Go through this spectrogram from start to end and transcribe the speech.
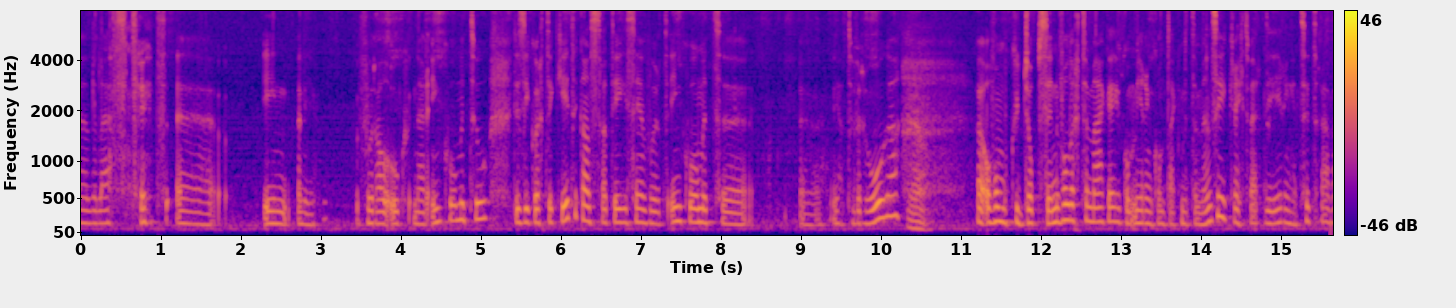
uh, de laatste tijd. Uh, allez, vooral ook naar inkomen toe. Dus die korte keten kan strategisch zijn voor het inkomen te, uh, ja, te verhogen. Ja. Of om je job zinvoller te maken. Je komt meer in contact met de mensen, je krijgt waardering, et cetera.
